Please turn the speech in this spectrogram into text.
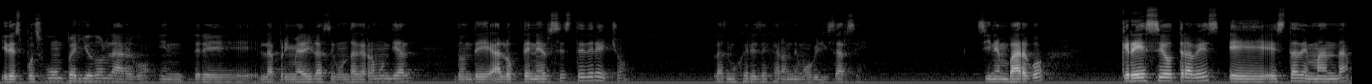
y después hubo un periodo largo entre la Primera y la Segunda Guerra Mundial donde al obtenerse este derecho, las mujeres dejaron de movilizarse. Sin embargo, crece otra vez eh, esta demanda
